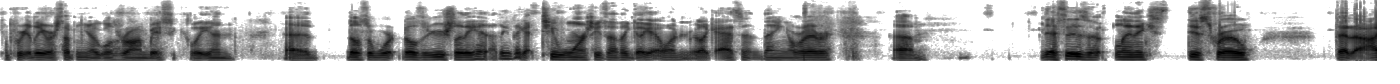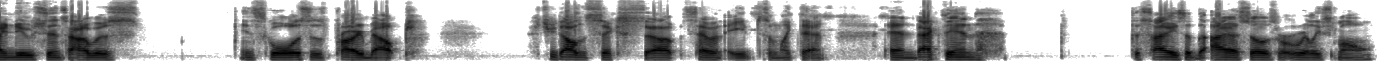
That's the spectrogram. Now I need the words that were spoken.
completely or something you know goes wrong basically. And uh, those are those are usually they I think they got two warranties. I think they got one like accident thing or whatever. Um, this is a Linux distro that I knew since I was in school this is probably about 2006 uh, 7 8 something like that and back then the size of the ISOs were really small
